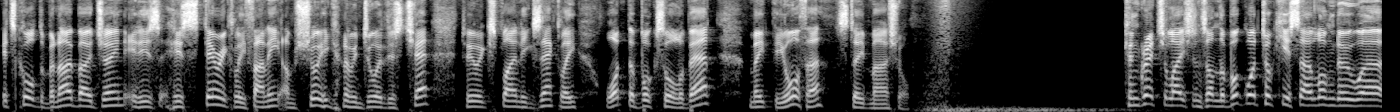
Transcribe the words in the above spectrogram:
It's called The Bonobo Gene. It is hysterically funny. I'm sure you're going to enjoy this chat to explain exactly what the book's all about. Meet the author, Steve Marshall. Congratulations on the book. What took you so long to uh,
